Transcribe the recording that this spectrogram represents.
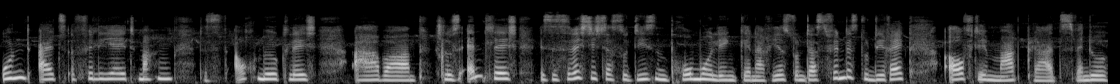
und als Affiliate machen. Das ist auch möglich. Aber schlussendlich ist es wichtig, dass du diesen Promo-Link generierst und das findest du direkt auf dem Marktplatz. Wenn du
